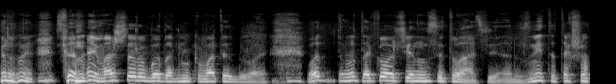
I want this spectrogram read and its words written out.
Це найважча робота брукувати зброю. От, от такого чином ситуація. Розумієте? Так що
